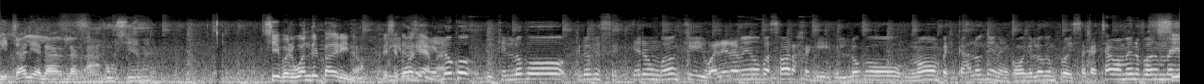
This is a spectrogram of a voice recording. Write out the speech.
Italia, la, la- ah, ¿cómo se llama? Sí, por el Juan del Padrino. ¿Ese cómo se llama? El loco, que el loco, creo que era un weón que igual era medio pasado a raja, que el loco no pescaba lo que es, como que el loco improvisa, cachaba menos dónde Sí,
